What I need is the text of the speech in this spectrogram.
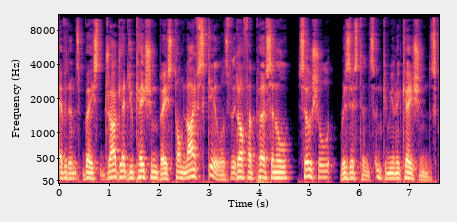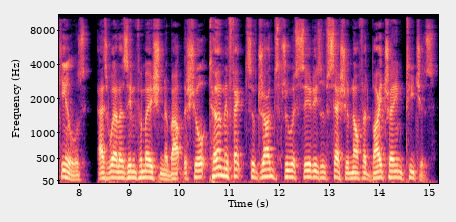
Evidence-based drug education based on life skills that offer personal, social, resistance and communication skills as well as information about the short-term effects of drugs through a series of sessions offered by trained teachers.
